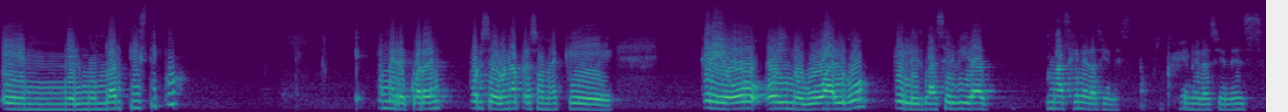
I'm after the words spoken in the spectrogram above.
en el mundo artístico. Que me recuerden por ser una persona que creó o innovó algo que les va a servir a más generaciones. Generaciones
